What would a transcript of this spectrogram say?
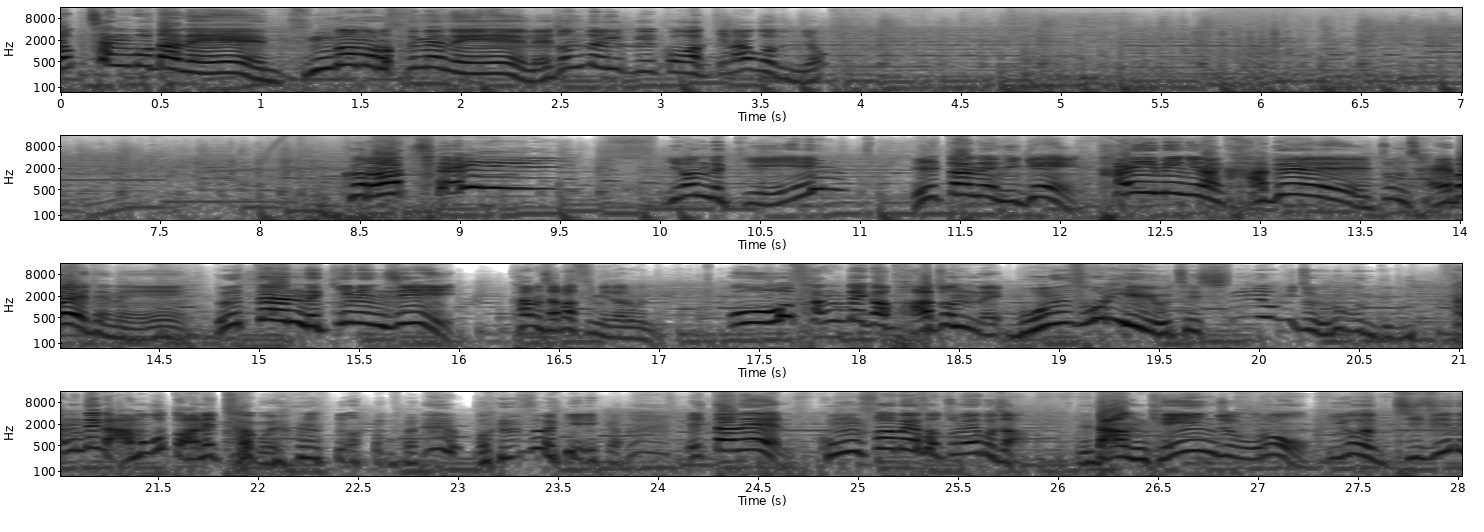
떡창보다는 중검으로 쓰면은 레전드일 것 같긴 하거든요. 그렇지! 이런 느낌. 일단은 이게 타이밍이랑 각을 좀 잘 봐야 되네. 어떤 느낌인지 감 잡았습니다 여러분들 오 상대가 봐줬네 뭔 소리예요 제 실력이죠 여러분들 상대가 아무것도 안 했다고요 뭔 소리예요 일단은 공섭에서 좀 해보자 난 개인적으로 이거 지진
